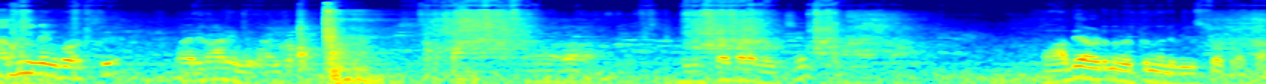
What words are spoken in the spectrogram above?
ആദ്യം കുറച്ച് പരിപാടി ഉണ്ട് വെച്ച് ആദ്യം അവിടെ നിന്ന് വെക്കുന്നുണ്ട് വീൽ സ്റ്റോപ്പറൊക്കെ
